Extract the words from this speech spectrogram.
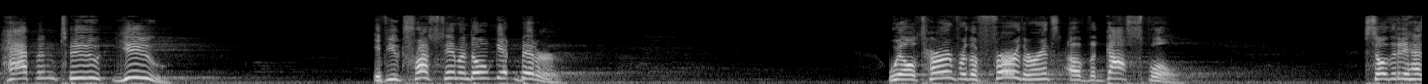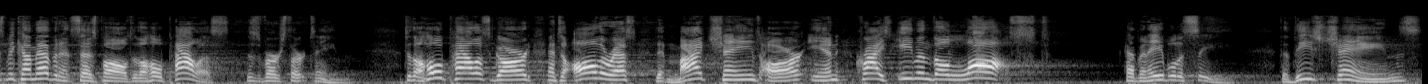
happen to you if you trust Him and don't get bitter, will turn for the furtherance of the gospel. So that it has become evident, says Paul, to the whole palace. This is verse 13. To the whole palace guard and to all the rest that my chains are in Christ. Even the lost have been able to see that these chains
